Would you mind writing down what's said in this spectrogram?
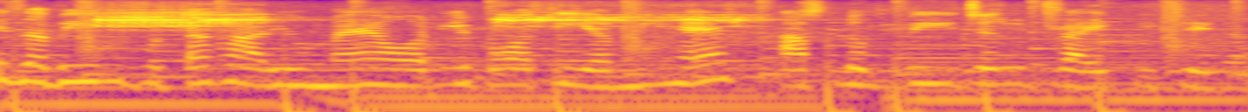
गाइस अभी भुट्टा खा रही हूँ मैं और ये बहुत ही यमी है। आप लोग भी ज़रूर ट्राई कीजिएगा।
